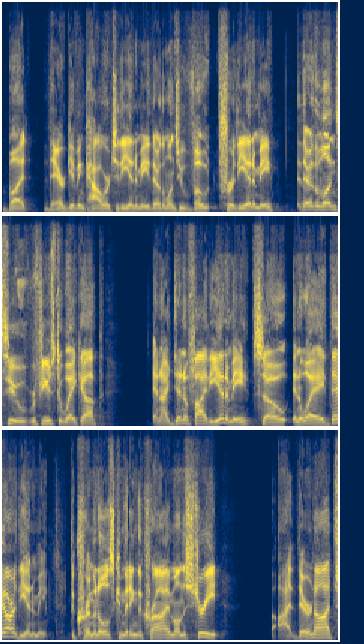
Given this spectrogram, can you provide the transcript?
but they're giving power to the enemy. They're the ones who vote for the enemy. They're the ones who refuse to wake up and identify the enemy. So, in a way, they are the enemy. The criminals committing the crime on the street, uh, they're not,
